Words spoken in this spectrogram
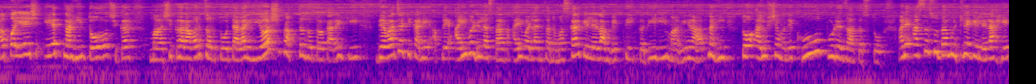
अपयश येत नाही तो शिखर शिखरावर चढतो त्याला यश प्राप्त होतं. कारण की देवाच्या ठिकाणी आपले आई वडील असतात. आई वडिलांचा नमस्कार केलेला व्यक्ती कधीही मागे राहत नाही. तो आयुष्यामध्ये खूप पुढे जात असतो. आणि असं सुद्धा म्हटले गेलेलं आहे.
